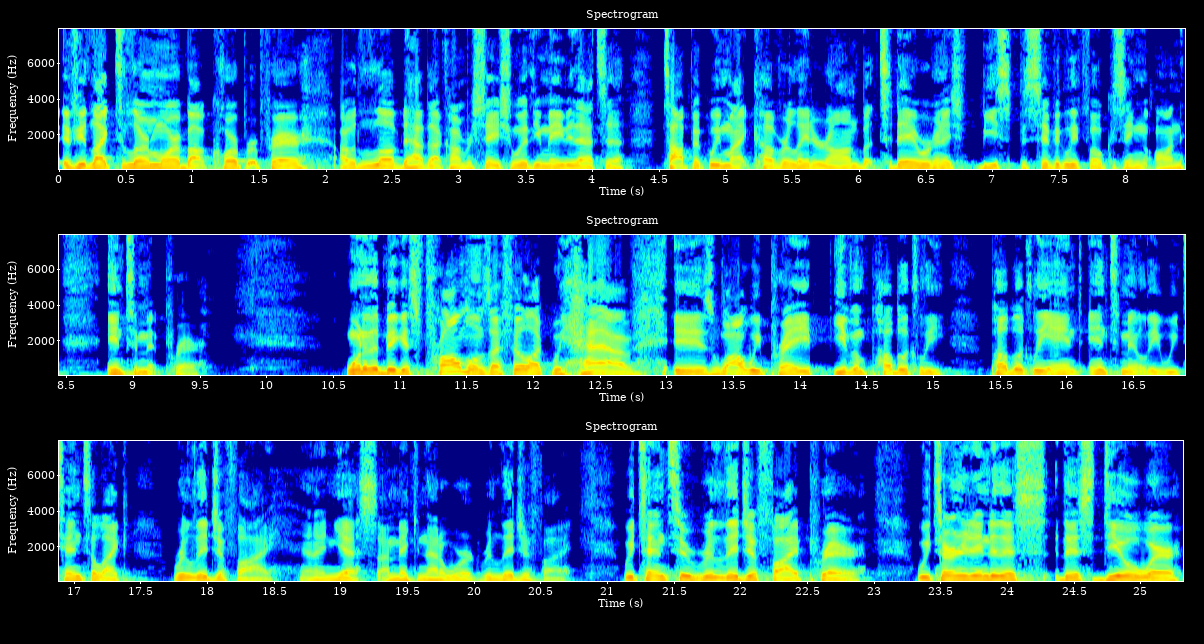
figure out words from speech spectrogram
If you'd like to learn more about corporate prayer, I would love to have that conversation with you. Maybe that's a topic we might cover later on, but today we're going to be specifically focusing on intimate prayer. One of the biggest problems I feel like we have is while we pray, even publicly, publicly and intimately, we tend to like religify. And yes, I'm making that a word, religify. We tend to religify prayer. We turn it into this, this deal where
